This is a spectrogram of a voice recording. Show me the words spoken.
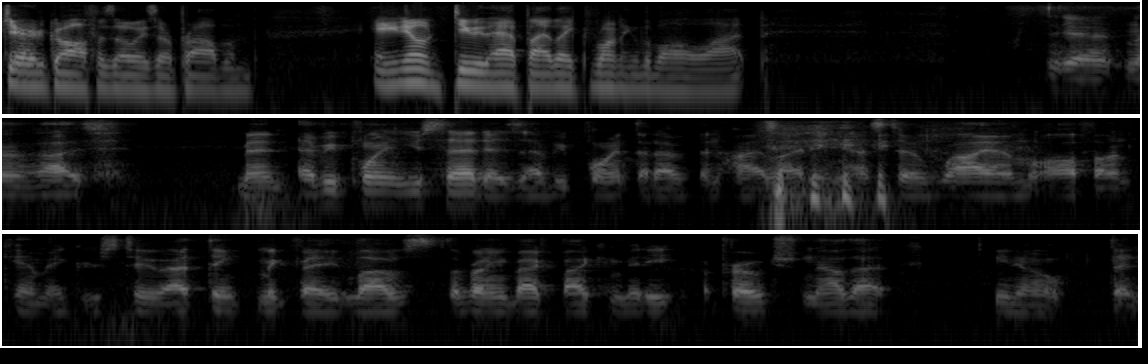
Jared Goff is always our problem. And you don't do that by like running the ball a lot. Yeah, no, I, man, every point you said is every point that I've been highlighting as to why I'm off on Cam Akers too. I think McVay loves the running back by committee approach. Now that you know that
